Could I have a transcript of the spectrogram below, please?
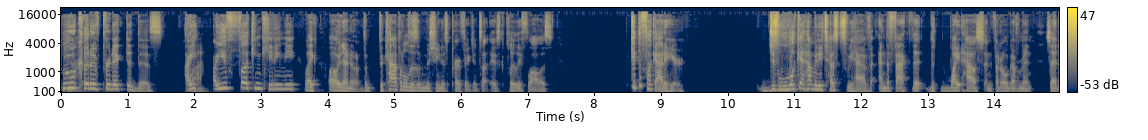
Who could have predicted this? Are you, are you fucking kidding me? Like, oh no, no, the, the capitalism machine is perfect. It's uh, it's completely flawless. Get the fuck out of here. Just look at how many tests we have and the fact that the White House and federal government said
